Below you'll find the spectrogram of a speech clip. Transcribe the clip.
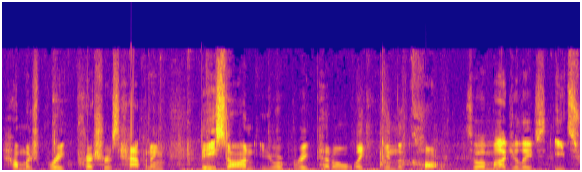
how much brake pressure is happening based on your brake pedal like in the car. So it modulates each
